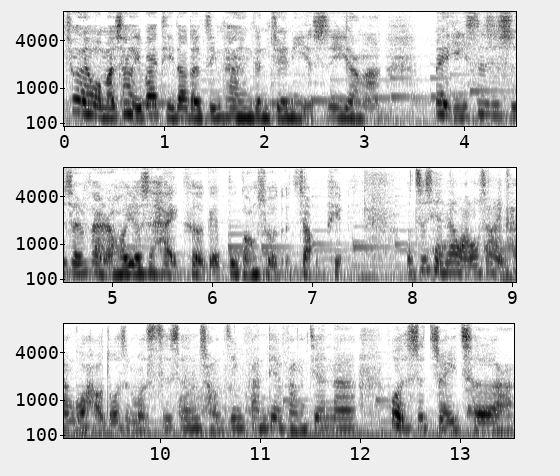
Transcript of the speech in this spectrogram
就连我们上礼拜提到的金泰亨跟 Jennie 也是一样啊。被疑似是私生饭，然后又是骇客给曝光所有的照片。我之前在网络上也看过好多什么私生闯进饭店房间呐、啊，或者是追车啊，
